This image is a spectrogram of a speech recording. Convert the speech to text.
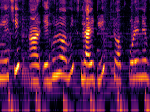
নিয়েছি আর এগুলো আমি স্লাইটলি চপ করে নেব।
